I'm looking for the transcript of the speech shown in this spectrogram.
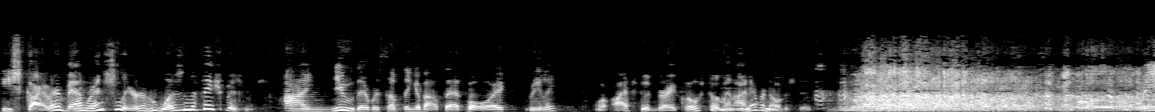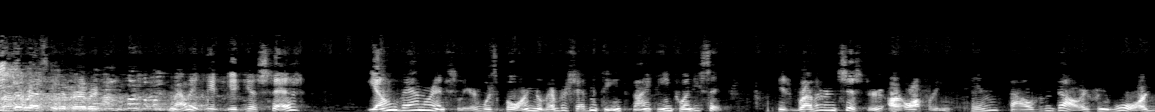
He's Schuyler Van Rensselaer, who was in the fish business. I knew there was something about that boy. Really? Well, I've stood very close to him, and I never noticed it. Read the rest of it, Herbert. Well, it, it, it just says, Young Van Rensselaer was born November 17th, 1926. His brother and sister are offering $10,000 reward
